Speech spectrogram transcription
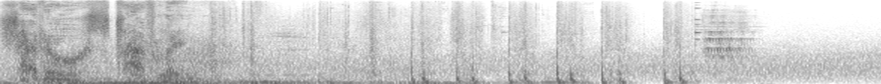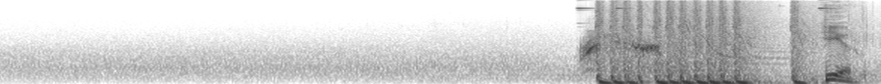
Shadows traveling. Here.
